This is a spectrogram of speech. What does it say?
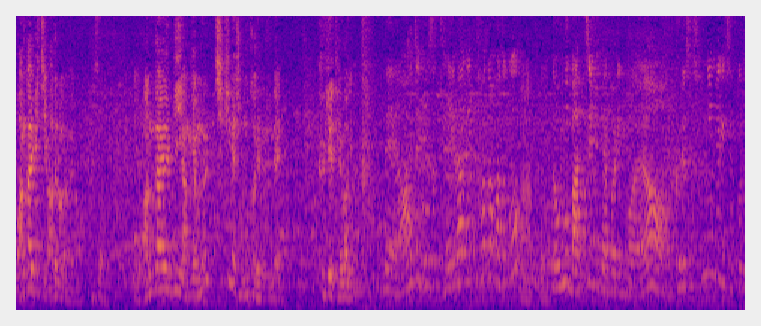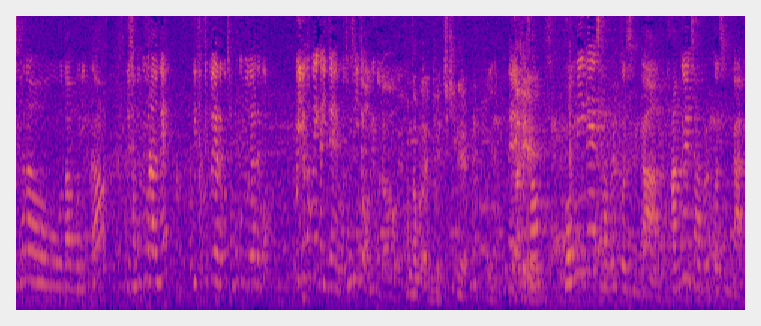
왕갈비집 아들로 나와요. 그래서 이 왕갈비 양념을 치킨에 접목하게 되는데 그게 대박이 나요. 네, 하여튼 그래서 대박이 터져가지고 아, 그 너무 맛집이 돼버린 거예요. 그래서 손님들이 자꾸 찾아오다 보니까 이제 잠복근무를 하는데 이 닭집도 해야 되고 잠복근무도 해야 되고 뭐 이러다 보니까 이제 뭐 정신이 좀 없는 거죠. 평소보다 이제 치킨에 홀리하게 네, 그래서 범인을 잡을 것인가, 닭을 잡을 것인가,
